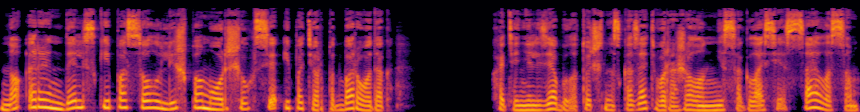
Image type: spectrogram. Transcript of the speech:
но эрендельский посол лишь поморщился и потер подбородок. Хотя нельзя было точно сказать, выражал он несогласие с Сайлосом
